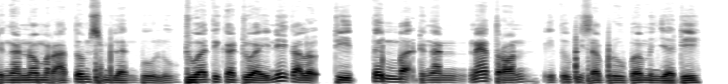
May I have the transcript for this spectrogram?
dengan nomor atom 90. 232 ini kalau ditembak dengan neutron itu bisa berubah menjadi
